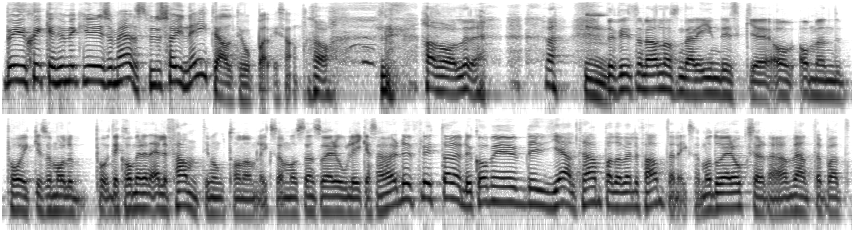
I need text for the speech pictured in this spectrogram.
Vi har ju skickat hur mycket grejer som helst, men du sa ju nej till alltihopa liksom. Ja, han valde det. Mm. Det finns en annan sån där indisk eh, om en pojke som håller på, det kommer en elefant emot honom liksom och sen så är det olika så här, du flyttar du kommer ju bli ihjältrampad av elefanten liksom. Och då är det också den där, han väntar på att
